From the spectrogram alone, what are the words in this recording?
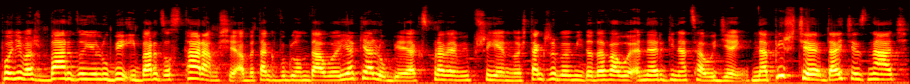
ponieważ bardzo je lubię i bardzo staram się, aby tak wyglądały, jak ja lubię, jak sprawia mi przyjemność, tak żeby mi dodawały energii na cały dzień. Napiszcie, dajcie znać,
